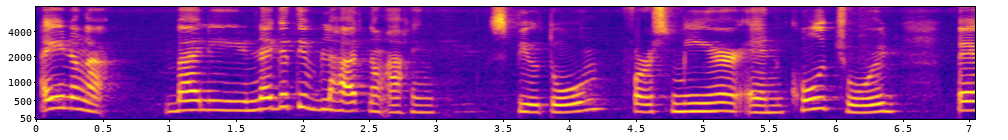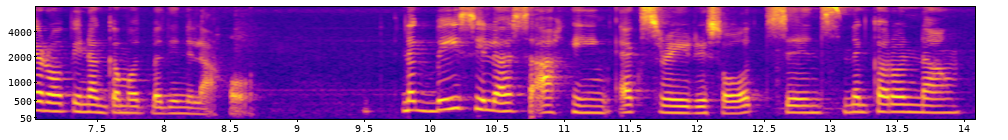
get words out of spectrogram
ayun na nga. Bali, negative lahat ng aking sputum for smear and cultured, pero pinaggamot pa din nila ako. Nag-base sila sa aking x-ray result since nagkaroon ng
